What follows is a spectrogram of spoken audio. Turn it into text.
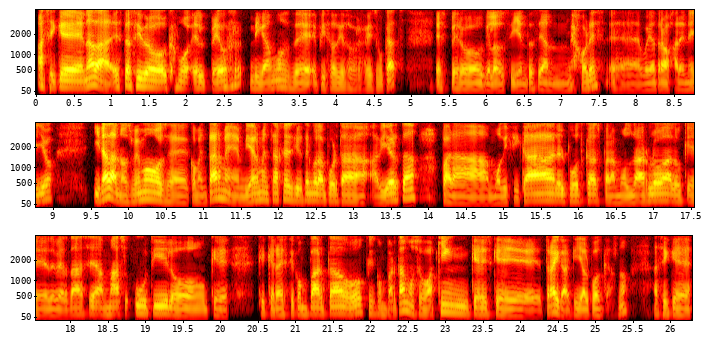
Así que nada, este ha sido como el peor, digamos, de episodios sobre Facebook Ads. Espero que los siguientes sean mejores. Eh, voy a trabajar en ello. Y nada, nos vemos, eh, comentarme, enviar mensajes. Yo tengo la puerta abierta para modificar el podcast, para moldarlo a lo que de verdad sea más útil o que, que queráis que comparta o que compartamos o a quién queréis que traiga aquí al podcast, ¿no? Así que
